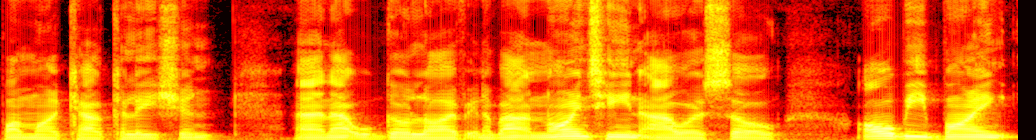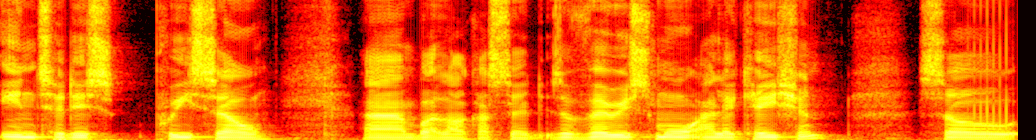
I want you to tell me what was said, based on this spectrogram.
by my calculation. And that will go live in about 19 hours. So I'll be buying into this pre-sale. Um, but like I said, it's a very small allocation. So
